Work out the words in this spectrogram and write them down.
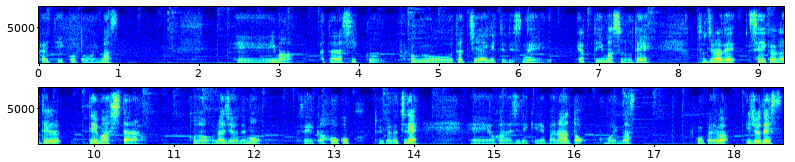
書いていこうと思います。えー、今、新しくブログを立ち上げてですね、やっていますので、そちらで成果が出出ましたら、このラジオでも成果報告という形で、えー、お話しできればなと思います。今回は以上です。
